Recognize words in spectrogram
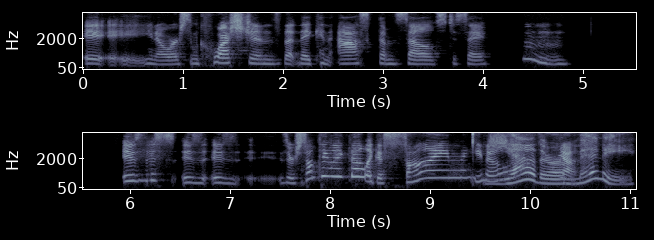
it, it, you know or some questions that they can ask themselves to say hmm is this is is is there something like that? Like a sign you know? Yeah there are yes. many.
